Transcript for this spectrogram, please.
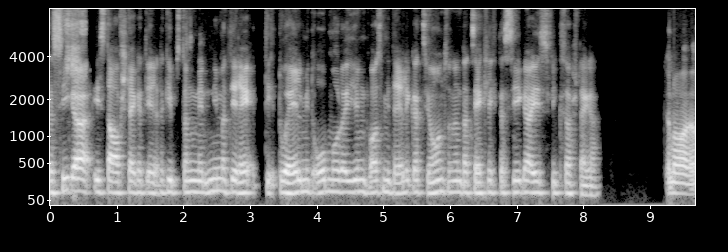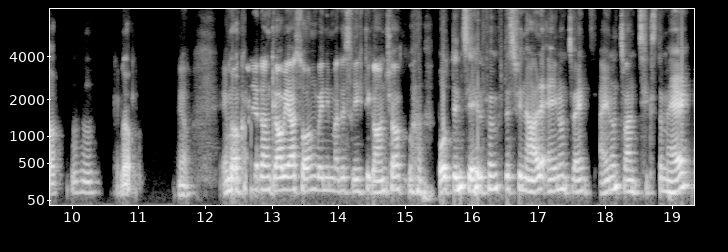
der Sieger ist der Aufsteiger, da gibt es dann nicht, nicht mehr die, Duell mit oben oder irgendwas mit Relegation, sondern tatsächlich der Sieger ist Fixaufsteiger. Genau, ja. Mhm. Ja. ja. Man kann ja dann, glaube ich, auch sagen, wenn ich mir das richtig anschaue, potenziell fünftes Finale 21, 21. Mai.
